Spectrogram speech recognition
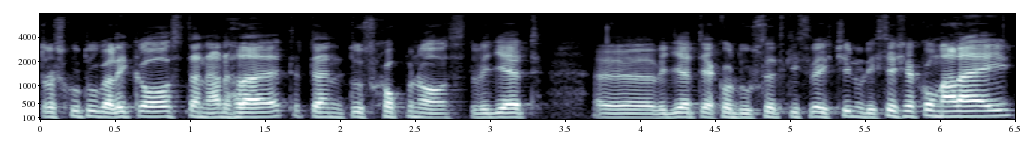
trošku tu velikost, ten nadhled, ten, tu schopnost vidět, uh, vidět jako důsledky svých činů. Když jsi jako malej,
